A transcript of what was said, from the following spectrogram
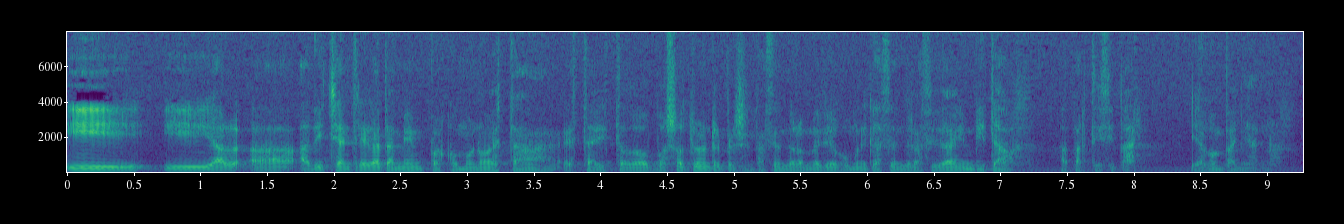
Y, a, dicha entrega también, pues como no, está, estáis todos vosotros en representación de los medios de comunicación de la ciudad invitados a participar y acompañarnos.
